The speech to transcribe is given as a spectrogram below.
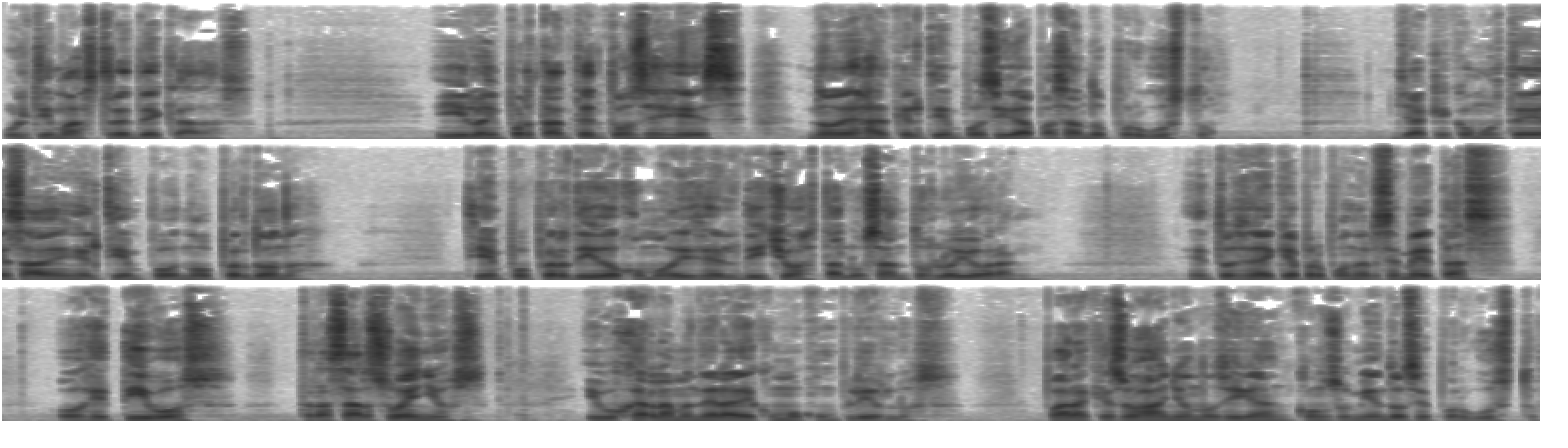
últimas tres décadas. Y lo importante entonces es no dejar que el tiempo siga pasando por gusto, ya que como ustedes saben el tiempo no perdona. Tiempo perdido, como dice el dicho, hasta los santos lo lloran. Entonces hay que proponerse metas, objetivos, trazar sueños y buscar la manera de cómo cumplirlos, para que esos años no sigan consumiéndose por gusto.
